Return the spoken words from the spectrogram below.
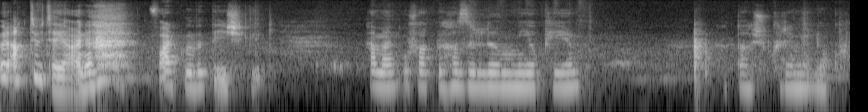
Böyle aktivite yani. Farklılık, değişiklik. Hemen ufak bir hazırlığımı yapayım. Hatta şu kremi yok.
